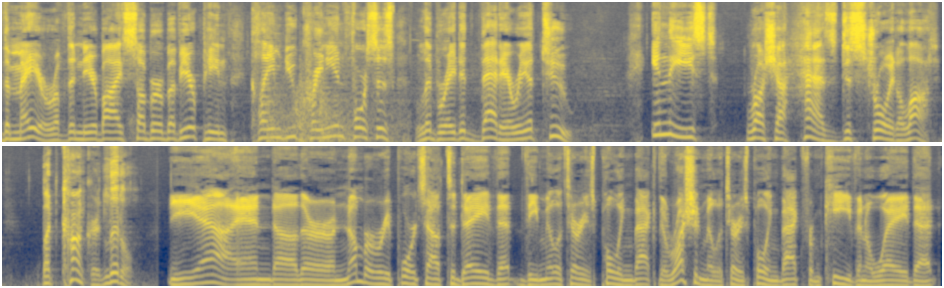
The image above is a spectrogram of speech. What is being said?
The mayor of the nearby suburb of Irpin claimed Ukrainian forces liberated that area too. In the east, Russia has destroyed a lot, but conquered little. Yeah, and uh, there are a number of reports out today that the military is pulling back. The Russian military is pulling back from Kiev in a way that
